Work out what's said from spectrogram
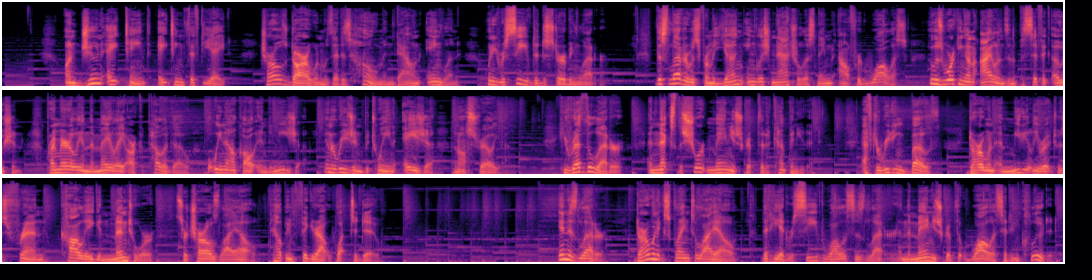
On June 18, 1858, Charles Darwin was at his home in Down, England, when he received a disturbing letter. This letter was from a young English naturalist named Alfred Wallace, who was working on islands in the Pacific Ocean, primarily in the Malay archipelago, what we now call Indonesia, in a region between Asia and Australia. He read the letter and next the short manuscript that accompanied it. After reading both, Darwin immediately wrote to his friend, colleague, and mentor, Sir Charles Lyell, to help him figure out what to do. In his letter, Darwin explained to Lyell that he had received Wallace's letter and the manuscript that Wallace had included.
